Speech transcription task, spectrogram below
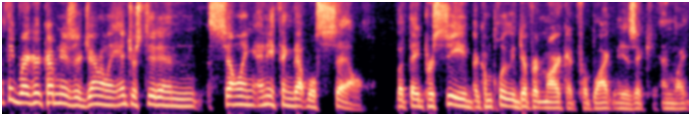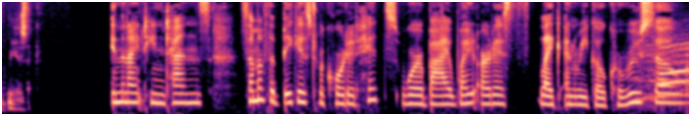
I think record companies are generally interested in selling anything that will sell, but they perceived a completely different market for black music and white music. In the 1910s, some of the biggest recorded hits were by white artists like Enrico Caruso,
